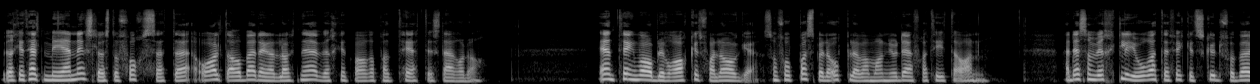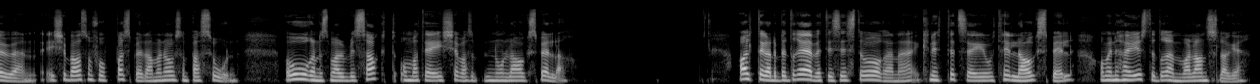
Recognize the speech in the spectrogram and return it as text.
Det virket helt meningsløst å fortsette, og alt arbeidet jeg hadde lagt ned, virket bare patetisk der og da. En ting var å bli vraket fra laget, som fotballspiller opplever man jo det fra tid til annen. Nei, det som virkelig gjorde at jeg fikk et skudd for baugen, ikke bare som fotballspiller, men også som person, var ordene som hadde blitt sagt om at jeg ikke var noen lagspiller. Alt jeg hadde bedrevet de siste årene, knyttet seg jo til lagspill, og min høyeste drøm var landslaget.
